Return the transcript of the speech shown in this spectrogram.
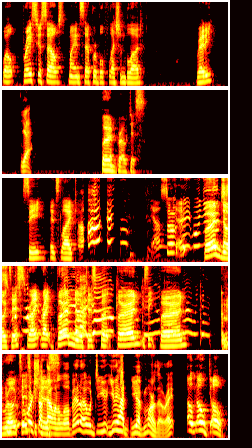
Well, brace yourselves, my inseparable flesh and blood. Ready? Yeah. Burn Brotus. See, it's like Yeah. So okay. uh, well, yeah, burn just- notice, right? Right, burn Yeah, yeah, notice, yeah, but okay, burn. okay, you see, okay, burn. yeah, we can, we Brotus can workshop that one a little bit. I would. You you had you have more though, right? Oh, oh, oh,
